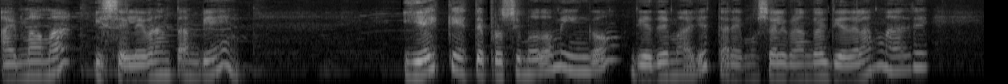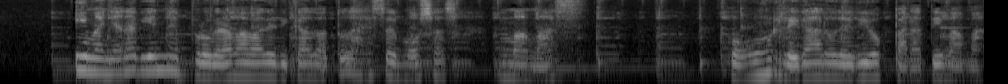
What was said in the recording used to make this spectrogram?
hay mamás y celebran también. Y es que este próximo domingo, 10 de mayo, estaremos celebrando el Día de las Madres y mañana viene el programa va dedicado a todas esas hermosas mamás con un regalo de Dios para ti, mamá.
